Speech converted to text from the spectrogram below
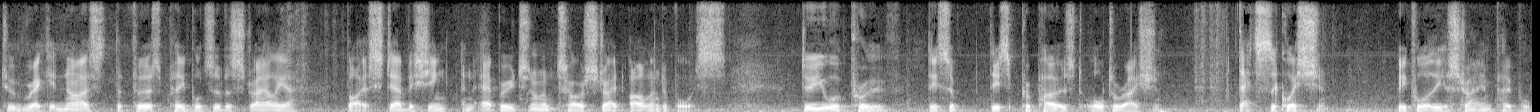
to recognise the First Peoples of Australia by establishing an Aboriginal and Torres Strait Islander voice. Do you approve this, this proposed alteration? That's the question before the Australian people.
